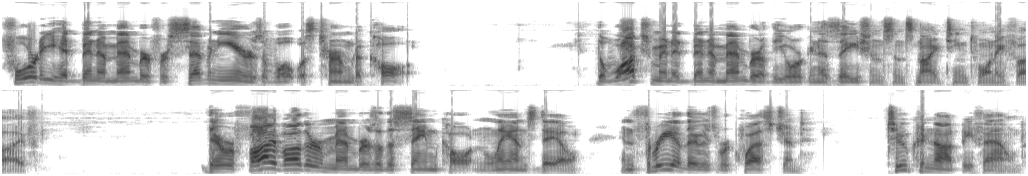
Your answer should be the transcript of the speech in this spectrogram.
Forty had been a member for seven years of what was termed a cult. The Watchman had been a member of the organization since 1925. There were five other members of the same cult in Lansdale, and three of those were questioned. Two could not be found.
